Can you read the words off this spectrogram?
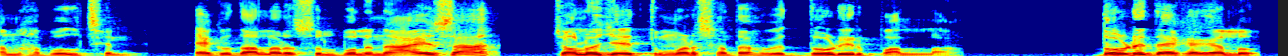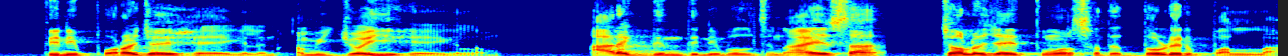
আনহা বলছেন, একদা আল্লাহ রসুল বলেন আয়েসা চলো যাই, তোমার সাথে হবে দৌড়ের পাল্লা। দৌড়ে দেখা গেল, তিনি পরাজয় হয়ে গেলেন, আমি জয়ী হয়ে গেলাম। আরেকদিন তিনি বলছেন আয়েসা চলো যাই, তোমার সাথে দৌড়ের পাল্লা।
